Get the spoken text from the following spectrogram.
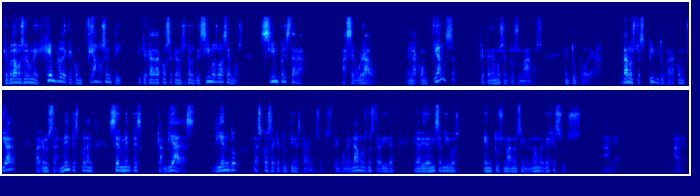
Que podamos ser un ejemplo de que confiamos en ti y que cada cosa que nosotros decimos o hacemos siempre estará asegurado en la confianza que tenemos en tus manos, en tu poder. Danos tu espíritu para confiar, para que nuestras mentes puedan ser mentes cambiadas, viendo las cosas que tú tienes para nosotros. Te encomendamos nuestra vida y la vida de mis amigos en tus manos, en el nombre de Jesús. Amén. Amén.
